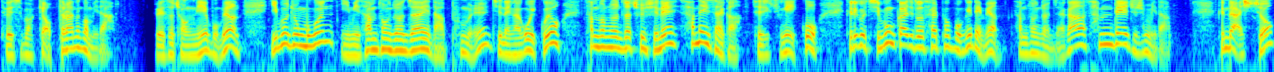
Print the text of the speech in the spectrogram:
될 수밖에 없다라는 겁니다. 그래서 정리해 보면 이번 종목은 이미 삼성전자에 납품을 진행하고 있고요. 삼성전자 출신의 사내이사가 재직 중에 있고 그리고 지분까지도 살펴보게 되면 삼성전자가 3대 주주입니다. 근데 아시죠?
